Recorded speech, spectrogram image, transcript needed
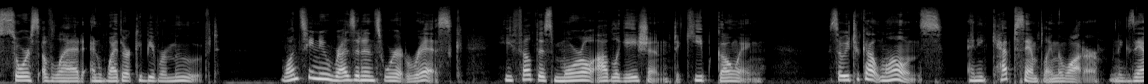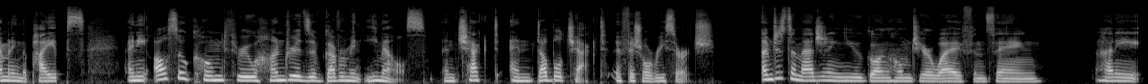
source of lead and whether it could be removed. Once he knew residents were at risk, he felt this moral obligation to keep going. So he took out loans and he kept sampling the water and examining the pipes. And he also combed through hundreds of government emails and checked and double checked official research. I'm just imagining you going home to your wife and saying, honey,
